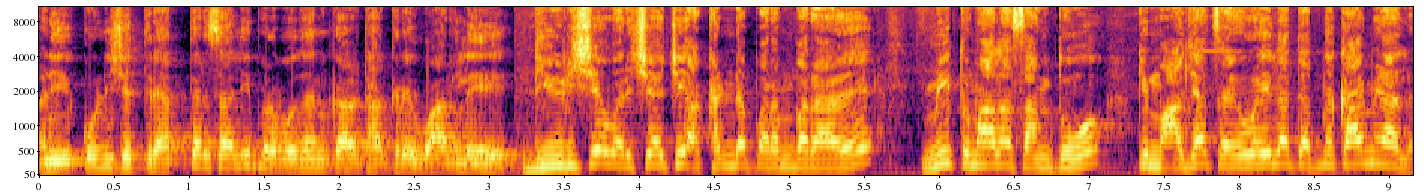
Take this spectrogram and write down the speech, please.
आणि एकोणीसशे त्र्याहत्तर साली प्रबोधनकार ठाकरे वारले. दीडशे वर्षाची अखंड परंपरा आहे. मी तुम्हाला सांगतो की माझ्या चळवळीला त्यातनं काय मिळालं?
